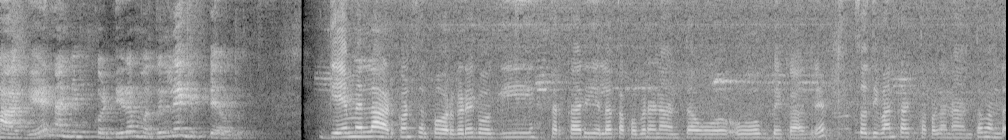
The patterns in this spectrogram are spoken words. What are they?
ಹಾಗೆ ನಾನು ನಿಮ್ಗೆ ಕೊಟ್ಟಿರೋ ಮೊದಲನೇ ಗಿಫ್ಟ್ ಯಾವುದು? ಗೇಮ್ ಎಲ್ಲ ಆಡ್ಕೊಂಡು ಸ್ವಲ್ಪ ಹೊರಗಡೆಗೆ ಹೋಗಿ ತರಕಾರಿ ಎಲ್ಲ ತಗೊಬರೋಣ ಅಂತ ಹೋಗ್ಬೇಕಾದ್ರೆ. ಸೊ ದಿವಾನ್ ಕಾರ್ಡ್ ತಗೊಳ್ಳೋಣ ಅಂತ ಒಂದು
